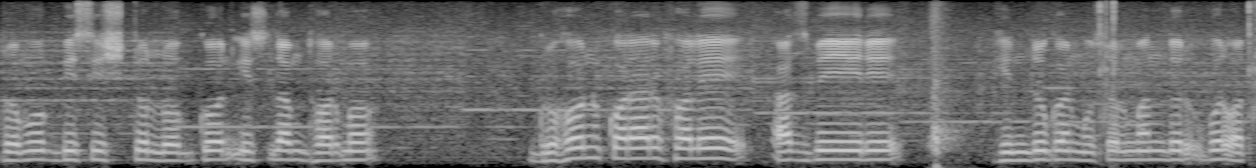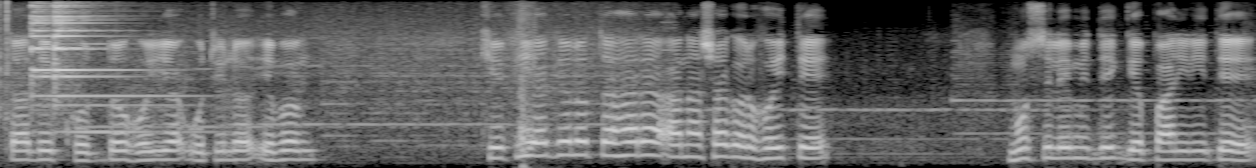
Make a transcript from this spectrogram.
প্রমুখ বিশিষ্ট লোকগণ ইসলাম ধর্ম গ্রহণ করার ফলে আজবের হিন্দুগণ মুসলমানদের উপর অত্যাধিক ক্ষুব্ধ হইয়া উঠিল এবং খেপিয়া গেল তাহারা আনাসাগর হইতে। মুসলিম দিকে পানি নিতে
